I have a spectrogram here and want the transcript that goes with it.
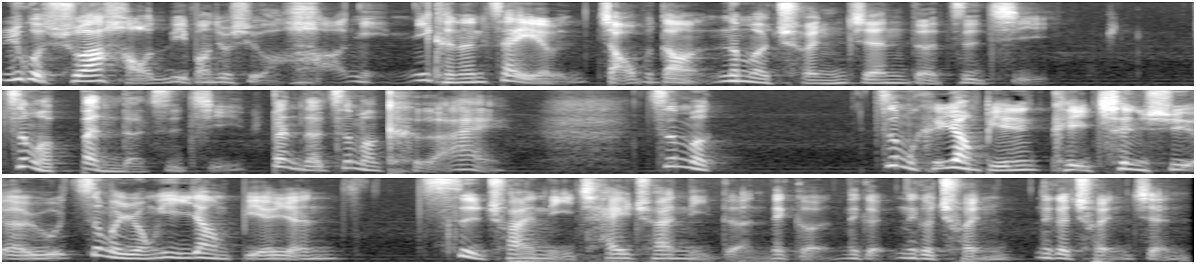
如果说他好的地方就是好，你你可能再也找不到那么纯真的自己，这么笨的自己，笨的这么可爱，这么这么可以让别人可以趁虚而入，这么容易让别人刺穿你、拆穿你的那个、那个、那个纯、那个纯真、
